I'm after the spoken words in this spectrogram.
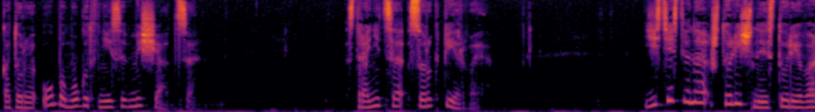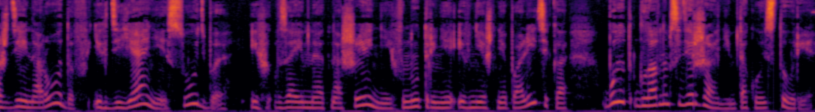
которые оба могут в ней совмещаться. Страница 41. Естественно, что личная история вождей народов, их деяния, судьбы, их взаимные отношения, их внутренняя и внешняя политика будут главным содержанием такой истории.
